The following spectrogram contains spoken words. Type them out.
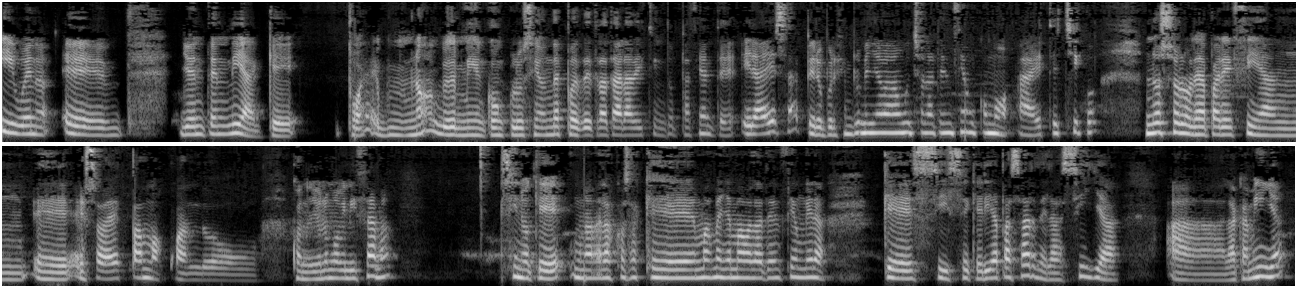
Y bueno, eh, yo entendía que, pues, no, mi conclusión después de tratar a distintos pacientes era esa, pero por ejemplo me llamaba mucho la atención como a este chico no solo le aparecían eh, esos espasmos cuando, cuando yo lo movilizaba, sino que una de las cosas que más me llamaba la atención era que si se quería pasar de la silla a la camilla,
